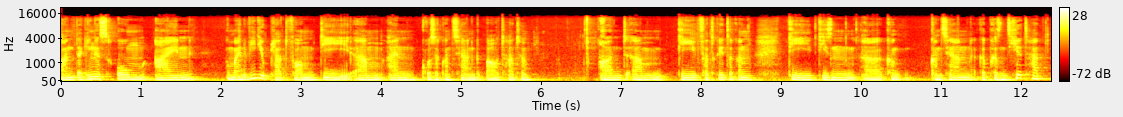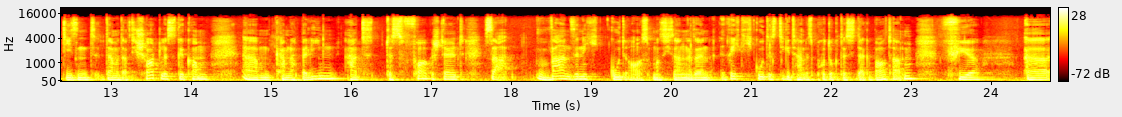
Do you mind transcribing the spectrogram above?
Und da ging es um, ein, um eine Videoplattform, die ähm, ein großer Konzern gebaut hatte. Und ähm, die Vertreterin, die diesen äh, Kon Konzern repräsentiert hat. Die sind damit auf die Shortlist gekommen, ähm, kam nach Berlin, hat das vorgestellt, sah wahnsinnig gut aus, muss ich sagen. Also ein richtig gutes digitales Produkt, das sie da gebaut haben, für äh,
